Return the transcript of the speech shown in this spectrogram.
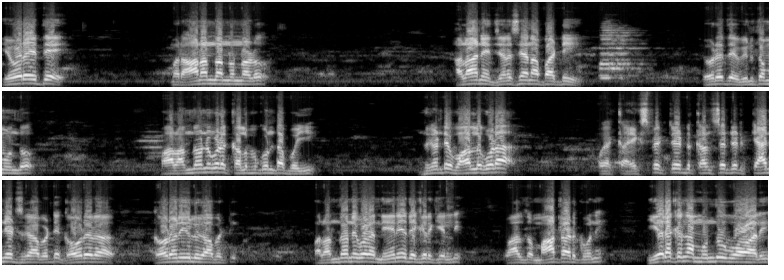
ఎవరైతే మరి ఆనందం ఉన్నాడో అలానే జనసేన పార్టీ ఎవరైతే వినుతం ఉందో వాళ్ళందరినీ కూడా కలుపుకుంటా పోయి ఎందుకంటే వాళ్ళు కూడా ఒక ఎక్స్పెక్టెడ్ కన్సల్టెడ్ క్యాండిడేట్స్ కాబట్టి గౌరవ గౌరవనీయులు కాబట్టి వాళ్ళందరినీ కూడా నేనే దగ్గరికి వెళ్ళి వాళ్ళతో మాట్లాడుకొని ఏ రకంగా ముందుకు పోవాలి?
